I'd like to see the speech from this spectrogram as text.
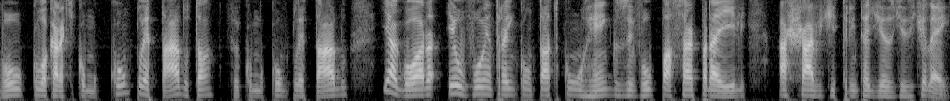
Vou colocar aqui como completado, tá? Foi como completado. E agora eu vou entrar em contato com o Hangs e vou passar para ele a chave de 30 dias de Exit Lag.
